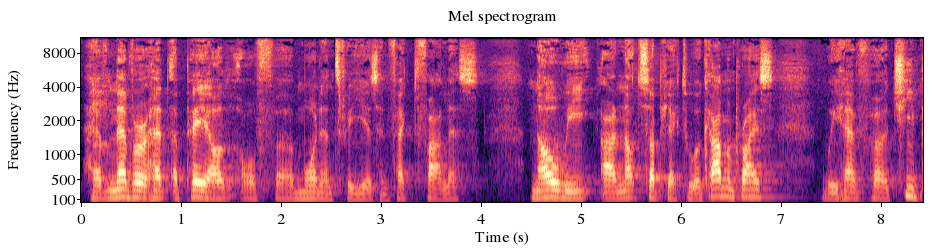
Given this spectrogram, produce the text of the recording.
have never had a payout of uh, more than three years, in fact, far less. Now we are not subject to a carbon price. We have uh, cheap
